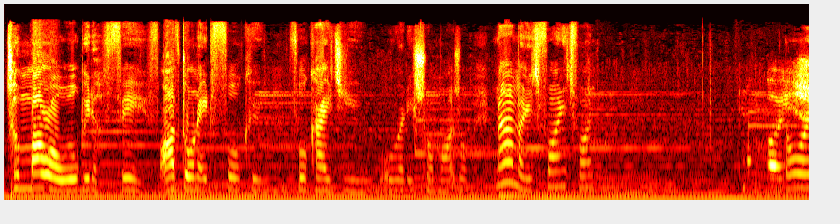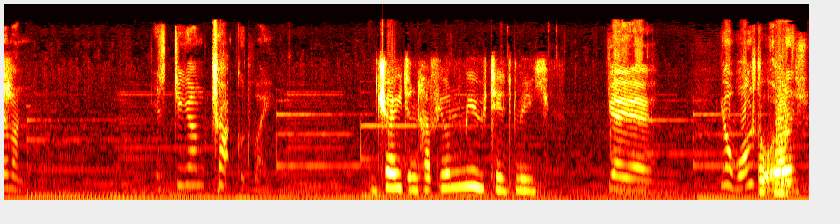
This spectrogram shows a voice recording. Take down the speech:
tomorrow will be the fifth. I've donated 4K, 4K to you already, so I might as well. No, man, it's fine, it's fine. Oh, Don't worry, man. Is DM chat good, wait? Jaden, have you unmuted me? Yeah, yeah, yeah. Yo, what's the quality?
